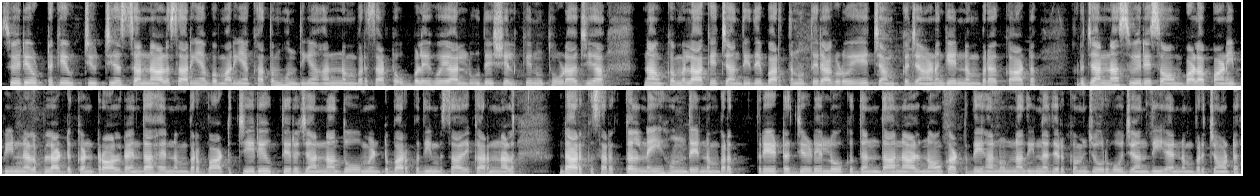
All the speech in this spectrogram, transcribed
ਸਵੇਰੇ ਉੱਠ ਕੇ ਉੱਚੀ ਉੱਚੀ ਹੱਸਣ ਨਾਲ ਸਾਰੀਆਂ ਬਿਮਾਰੀਆਂ ਖਤਮ ਹੁੰਦੀਆਂ ਹਨ। ਨੰਬਰ 60 ਉਬਲੇ ਹੋਏ ਆਲੂ ਦੇ ਛਿਲਕੇ ਨੂੰ ਥੋੜਾ ਜਿਹਾ ਨਮਕ ਮਿਲਾ ਕੇ ਚਾਂਦੀ ਦੇ ਬਰਤਨ ਉੱਤੇ ਰਗੜੋ ਇਹ ਚਮਕ ਜਾਣਗੇ। ਨੰਬਰ 61 ਰੋਜ਼ਾਨਾ ਸਵੇਰੇ ਸੌਂਫ ਵਾਲਾ ਪਾਣੀ ਪੀਣ ਨਾਲ ਬਲੱਡ ਕੰਟਰੋਲ ਰਹਿੰਦਾ ਹੈ। ਨੰਬਰ 62 ਚਿਹਰੇ ਉੱਤੇ ਰੋਜ਼ਾਨਾ 2 ਮਿੰਟ ਬਰਫ਼ ਦੀ ਮਸਾਜ ਕਰਨ ਨਾਲ ਡਾਰਕ ਸਰਕਲ ਨਹੀਂ ਹੁੰਦੇ। ਨੰਬਰ 63 ਜਿਹੜੇ ਲੋਕ ਦੰਦਾਂ ਨਾਲ ਨਹੁੰ ਕੱਟਦੇ ਹਨ, ਉਹਨਾਂ ਦੀ ਨਜ਼ਰ ਕਮਜ਼ੋਰ ਹੋ ਜਾਂਦੀ ਹੈ। ਨੰਬਰ 64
